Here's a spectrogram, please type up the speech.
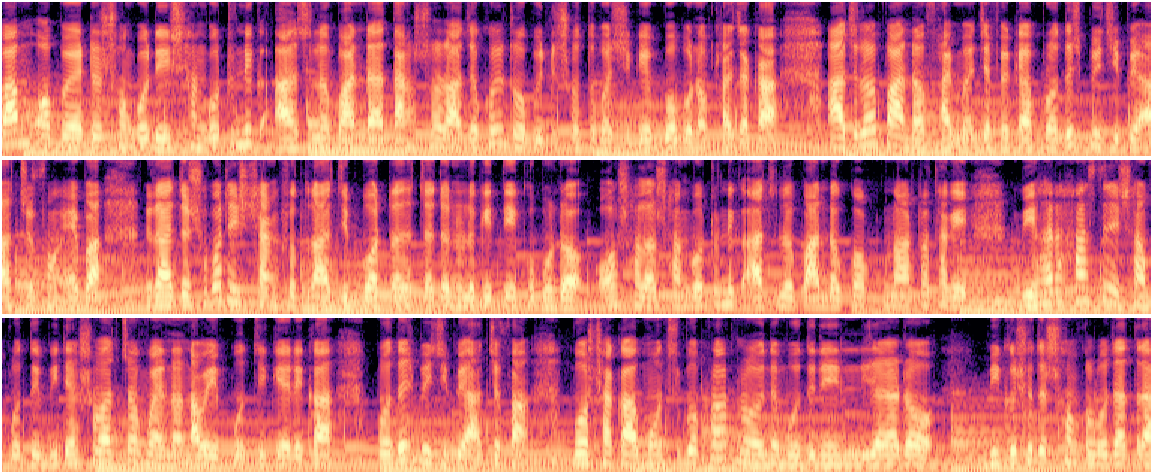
পাম অপারেটর সংগঠনের সাংগঠনিক আচরণ পান্ডা তাংশ রাজকরি রবীন্দ্র শতবার্ষিকী ভবন ফ্লাজাকা আচরণ পান্ডা ফাইমা জাফেকা প্রদেশ বিজেপি আচরফং এবা। রাজ্যসভার সাংসদ রাজীব ভট্টাচার্য লগিতে কুমুন্ড। অসালা সাংগঠনিক আচরণ পান্ডা ককনাটা থাকে। বিহার হাস্তিনী সাম্প্রতিক বিধানসভা চংমাইন নামে পত্রিকা রেখা প্রদেশ বিজেপি আচরফাং বর্ষাকা মন্ত্রীপক্ষ নরেন্দ্র মোদীর লিডার বিকশিত সংকল্প যাত্রা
